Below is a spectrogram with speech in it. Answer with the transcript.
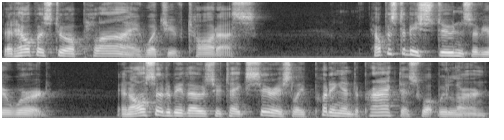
that help us to apply what you've taught us. Help us to be students of your word and also to be those who take seriously putting into practice what we learn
